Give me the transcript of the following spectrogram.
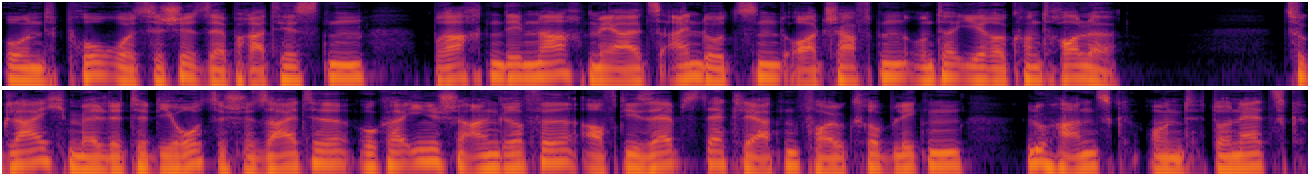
und prorussische Separatisten brachten demnach mehr als ein Dutzend Ortschaften unter ihre Kontrolle. Zugleich meldete die russische Seite ukrainische Angriffe auf die selbsterklärten Volksrepubliken Luhansk und Donetsk.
